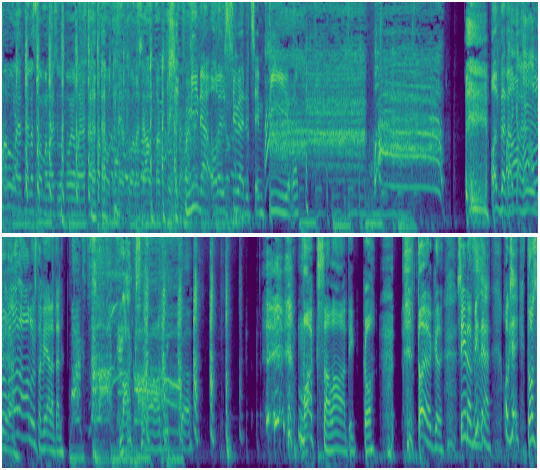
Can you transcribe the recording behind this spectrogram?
Mä luulen, että meillä suomalaisilla voi olla jotain patoutumia tuolla. Se auttaa kuin. Minä olen syönyt sen piiran. On tätä Aika hyviä. Ota alusta vielä tän. Maksalaatikko. Maksalaatikko. Toi on kyllä. Siinä on mitä? Onko se, tos,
